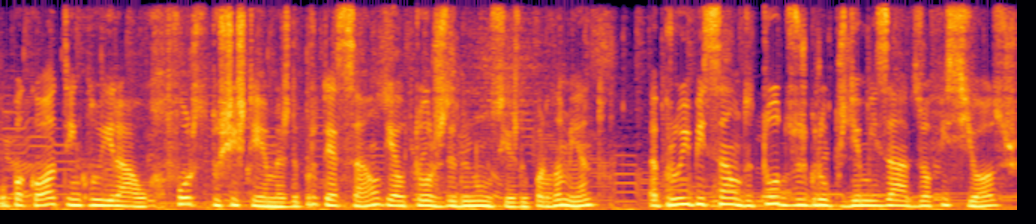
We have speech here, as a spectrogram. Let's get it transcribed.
O pacote incluirá o reforço dos sistemas de proteção de autores de denúncias do Parlamento, a proibição de todos os grupos de amizades oficiosos,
